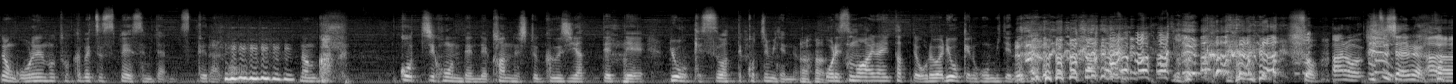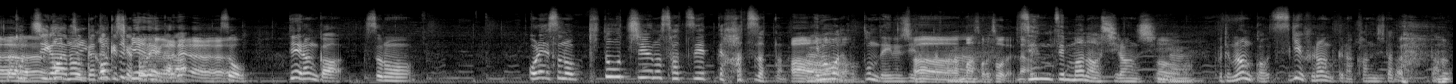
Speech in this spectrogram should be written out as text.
でも俺の特別スペースみたいなの作られて なんかこっち本殿で神主と宮司やってて両家座ってこっち見てんのよ。俺その間に立って俺は両家の方見てんのよ。そう。あの映しちゃダメだよここっち側の画角しか撮れないからそう。でなんかその俺その祈祷中の撮影って初だったの。今までほとんど NG だったから。まあそれそうだよな。全然マナー知らんし、うん。でもなんかすげえフランクな感じだった。ん。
